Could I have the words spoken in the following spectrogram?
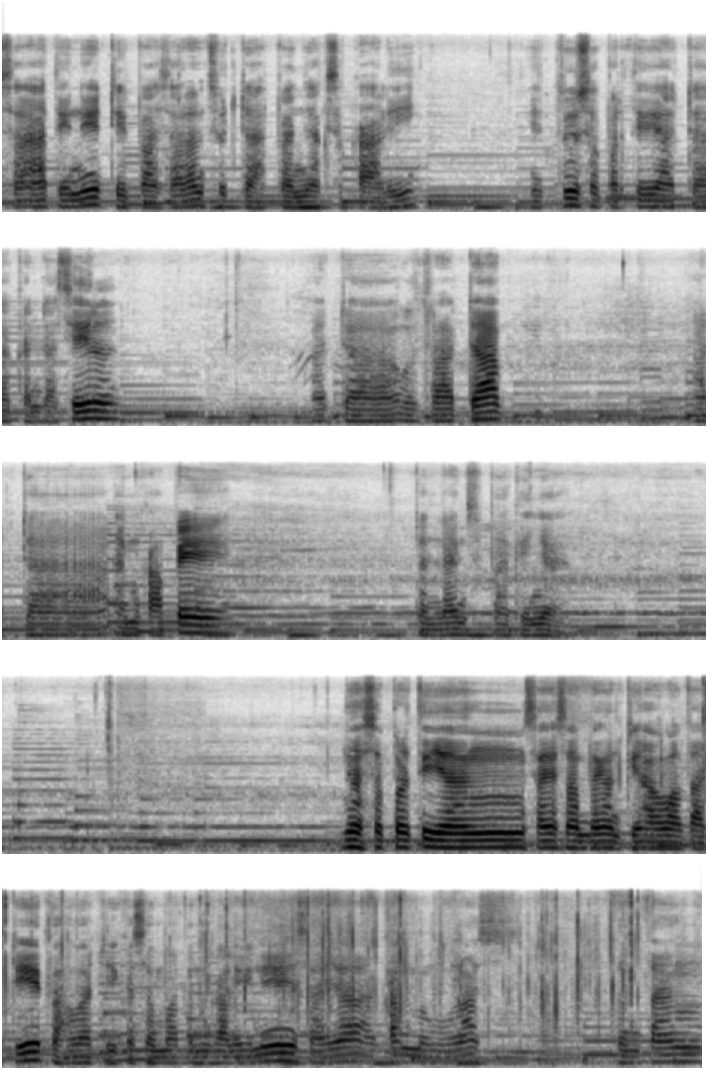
saat ini di pasaran sudah banyak sekali. Itu seperti ada gandasil ada ultradap ada MKP dan lain sebagainya. Nah seperti yang saya sampaikan di awal tadi bahwa di kesempatan kali ini saya akan mengulas tentang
